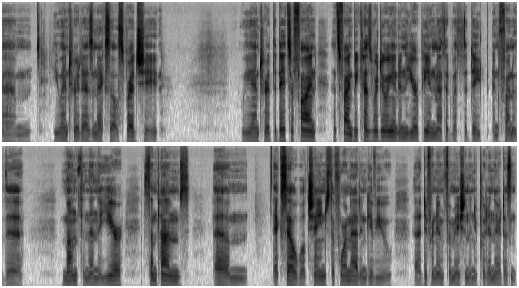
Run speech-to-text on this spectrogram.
um, you enter it as an Excel spreadsheet, we enter it. The dates are fine. That's fine because we're doing it in the European method with the date in front of the month and then the year. Sometimes um, Excel will change the format and give you uh, different information than you put in there. It doesn't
